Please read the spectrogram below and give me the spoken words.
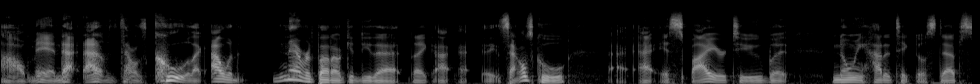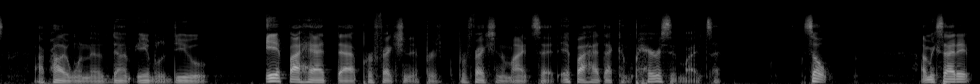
oh man, that that sounds cool. Like I would never thought I could do that. Like I, I it sounds cool. I, I, aspire to, but knowing how to take those steps, I probably wouldn't have done able to do if I had that perfection perfection mindset. If I had that comparison mindset. So I'm excited.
